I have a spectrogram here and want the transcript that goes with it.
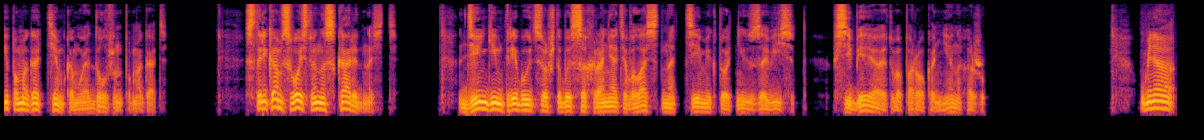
и помогать тем, кому я должен помогать. Старикам свойственна скаредность, Деньги им требуются, чтобы сохранять власть над теми, кто от них зависит. В себе я этого порока не нахожу. У меня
